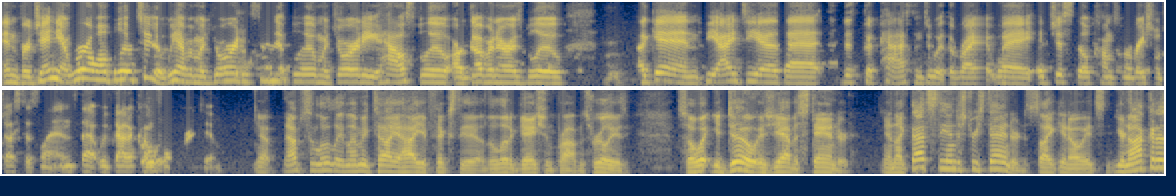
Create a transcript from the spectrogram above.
in Virginia. We're all blue too. We have a majority. Senate blue, majority House blue. Our governor is blue. Again, the idea that this could pass and do it the right way, it just still comes from a racial justice lens that we've got to come forward to. Yeah, absolutely. Let me tell you how you fix the the litigation problem. It's really easy. So what you do is you have a standard, and like that's the industry standard. It's like you know, it's you're not gonna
